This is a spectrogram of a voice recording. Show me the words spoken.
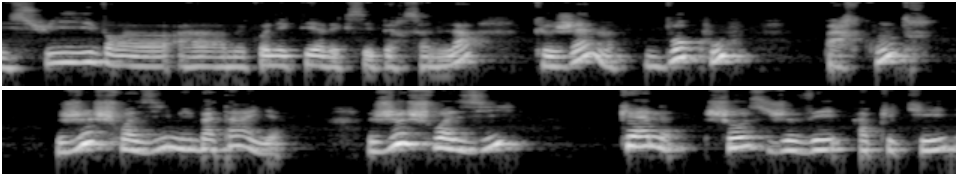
les suivre, à me connecter avec ces personnes-là que j'aime beaucoup. Par contre, je choisis mes batailles. Je choisis quelle chose je vais appliquer,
